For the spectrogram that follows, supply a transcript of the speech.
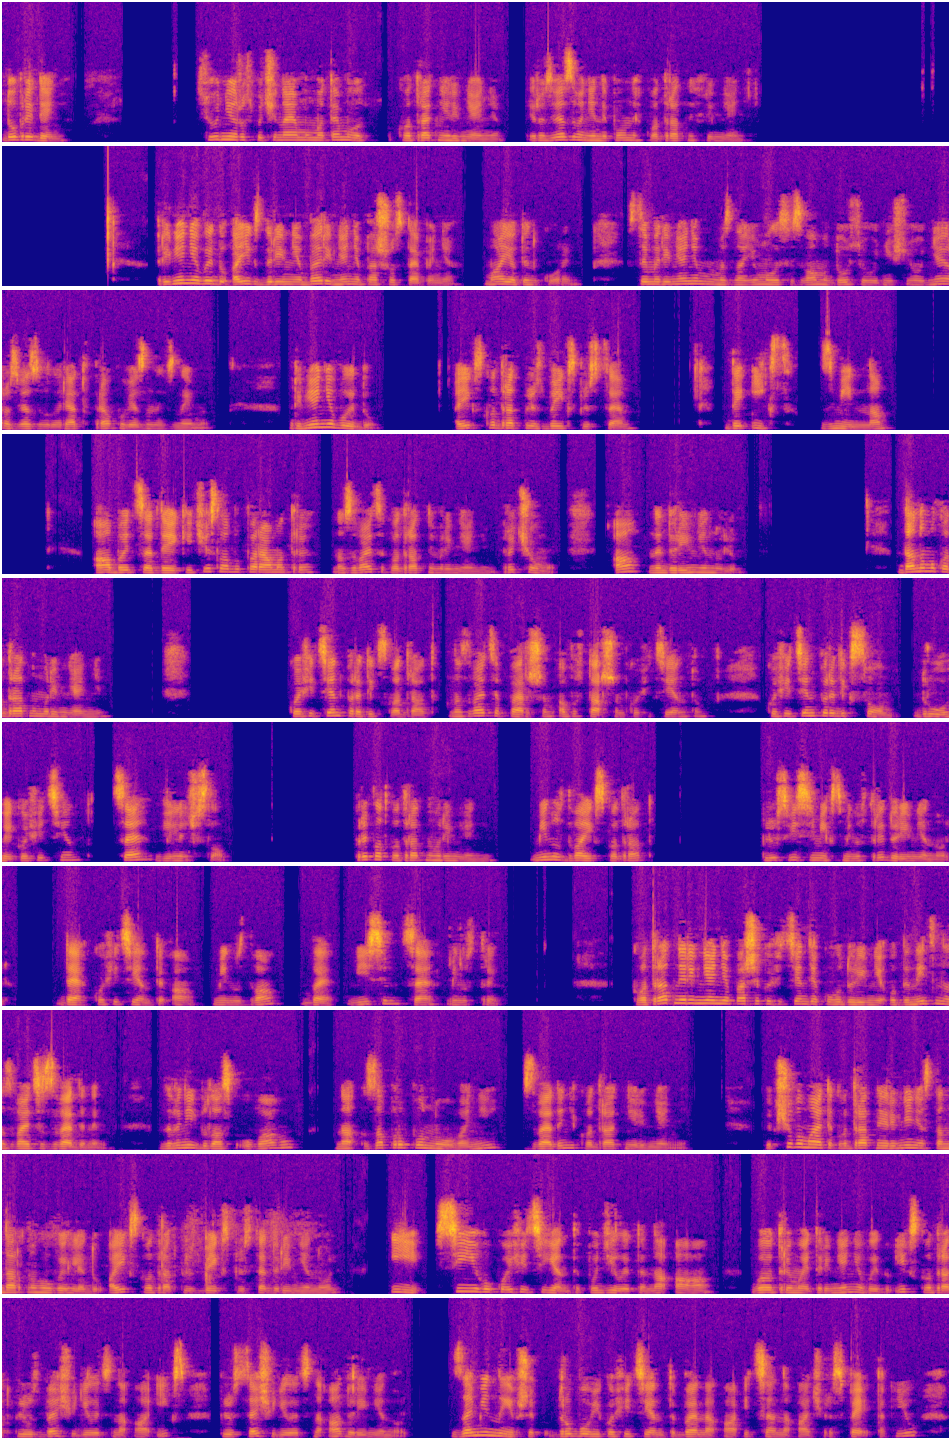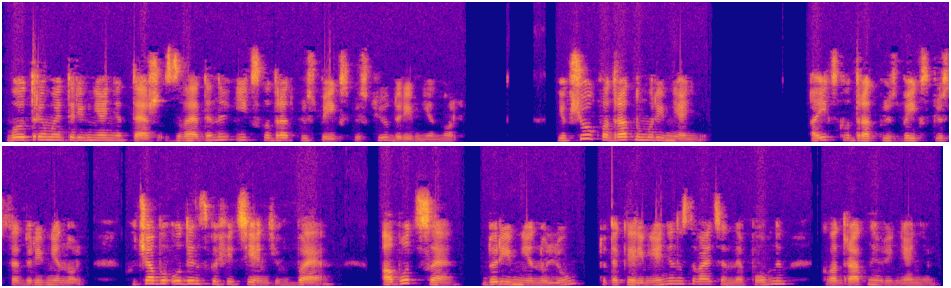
Добрий день. Сьогодні розпочинаємо ми тему квадратні рівняння і розв'язування неповних квадратних рівнянь. Рівняння виду АХ дорівнює Б рівняння першого степеня має один корень. З цими рівняннями ми знайомилися з вами до сьогоднішнього дня і розв'язували ряд вправ, пов'язаних з ними. Рівняння виду АХ квадрат плюс БХ плюс С, де х змінна, а, Б, С деякі числа або параметри називаються квадратним рівнянням. Причому А не дорівнює нулю. В даному квадратному рівнянні коефіцієнт перед х квадрат називається першим або старшим коефіцієнтом. Коефіцієнт перед х другий коефіцієнт це вільне число. Приклад квадратного рівняння. Мінус 2х квадрат плюс 8х мінус 3 дорівнює 0 де коефіцієнти А мінус 2, Б 8, С мінус 3. Квадратне рівняння, перший коефіцієнт якого дорівнює одиниці, називається зведеним. Зверніть, будь ласка, увагу на запропоновані зведені квадратні рівняння. Якщо ви маєте квадратне рівняння стандартного вигляду ax квадрат плюс bx плюс t дорівнює 0, і всі його коефіцієнти поділите на а, ви отримаєте рівняння виду х квадрат плюс b, що ділиться на ах, плюс c, що ділиться на а дорівнює 0. Замінивши дробові коефіцієнти b на a і c на a через p та q, ви отримаєте рівняння теж зведене х квадрат плюс px плюс q дорівнює 0. Якщо у квадратному рівнянні ax квадрат плюс bx плюс c дорівнює 0, хоча б один з коефіцієнтів b або c дорівнює 0, то таке рівняння називається неповним квадратним рівнянням.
